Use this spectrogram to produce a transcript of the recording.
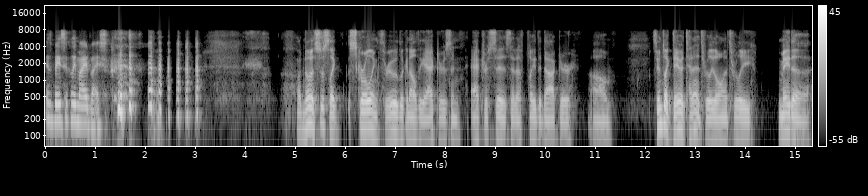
Is basically my advice. I've noticed just like scrolling through, looking at all the actors and actresses that have played the Doctor. Um, seems like David Tennant's really the one that's really made a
